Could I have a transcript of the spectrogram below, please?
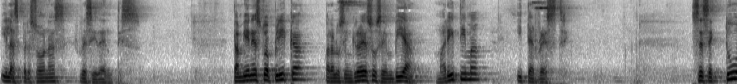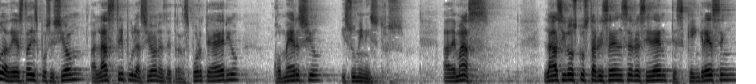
y las personas residentes. También esto aplica para los ingresos en vía marítima y terrestre. Se exceptúa de esta disposición a las tripulaciones de transporte aéreo, comercio y suministros. Además, las y los costarricenses residentes que ingresen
